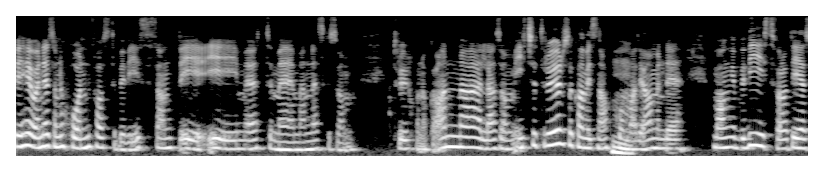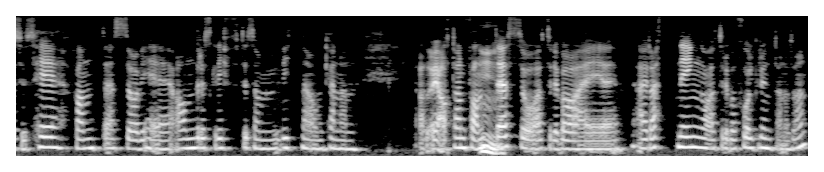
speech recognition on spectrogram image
Vi har jo en del sånne håndfaste bevis sant? I, i møte med mennesker som tror på noe annet, eller som ikke tror, så kan vi snakke mm. om at ja, men det er mange bevis for at Jesus har fantes, og vi har andre skrifter som vitner om hvem han at han fantes, mm. og at det var ei, ei, retning, og at det var folk rundt han og sånn.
